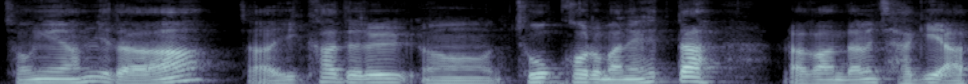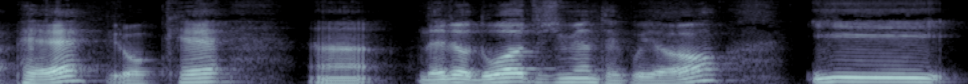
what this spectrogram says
정해야 합니다. 자, 이 카드를 어, 조커로 만약 했다라고 한다면 자기 앞에 이렇게 어, 내려 놓아 주시면 되고요. 이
